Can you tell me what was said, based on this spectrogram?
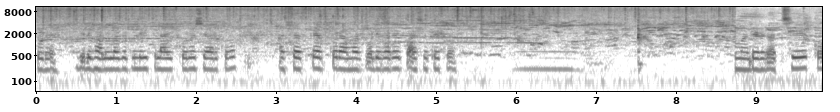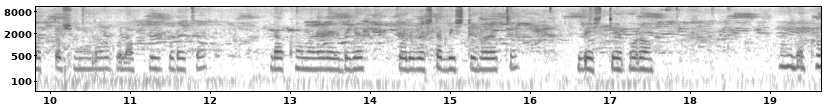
করে। যদি ভালো লাগে প্লিজ লাইক করো শেয়ার করো, আর সাবস্ক্রাইব করো আমার পরিবারের পাশে থেকে। আমাদের কাছে কত সুন্দর গোলাপ ফুল ফুটেছে। দেখো আমাদের এইদিকে পরিবেশটা বৃষ্টি হয়েছে। বৃষ্টি পুরো। দেখো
